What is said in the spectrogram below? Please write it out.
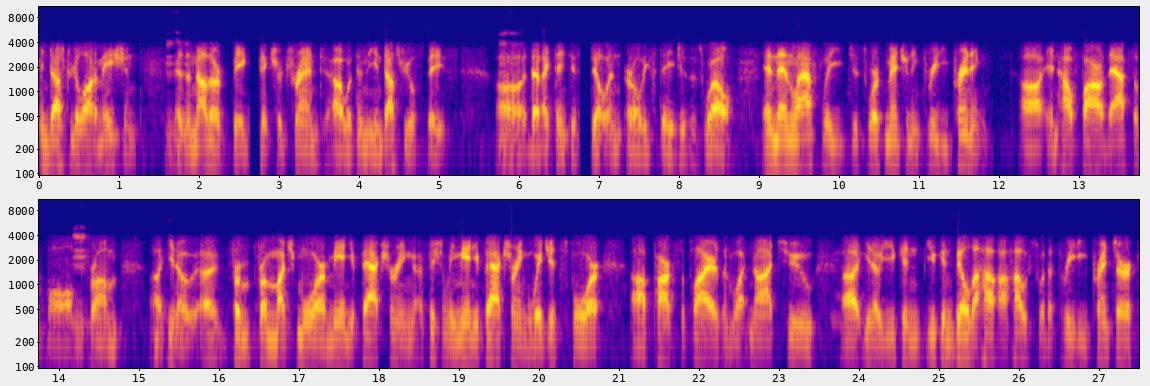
Industrial automation mm-hmm. is another big picture trend uh, within the industrial space uh, mm-hmm. that I think is still in early stages as well. And then lastly, just worth mentioning 3D printing uh, and how far that's evolved mm. from uh, you know, uh, from from much more manufacturing, efficiently manufacturing widgets for uh, parts suppliers and whatnot to, uh, you know, you can you can build a, ho- a house with a 3D printer,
